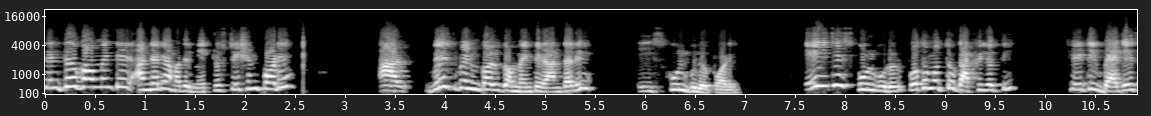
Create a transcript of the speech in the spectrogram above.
সেন্ট্রাল গভর্নমেন্টের আন্ডারে আমাদের মেট্রো স্টেশন পড়ে আর ওয়েস্ট বেঙ্গল গভর্নমেন্টের আন্ডারে এই স্কুলগুলো পড়ে। এই যে স্কুলগুলোর প্রথমত গাফিলতি সেটির ব্যাগেজ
